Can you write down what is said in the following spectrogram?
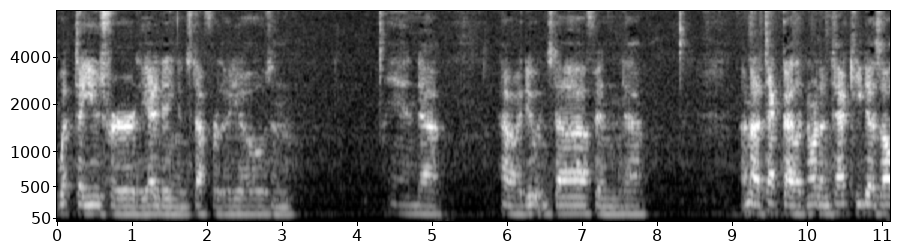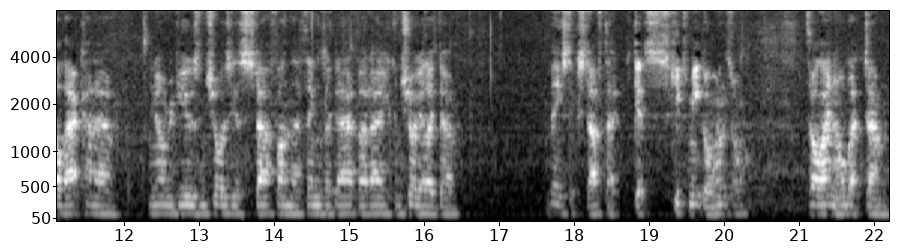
what I use for the editing and stuff for the videos and and uh, how I do it and stuff and uh, I'm not a tech guy like Northern Tech. He does all that kind of you know reviews and shows you stuff on the things like that but I can show you like the basic stuff that gets keeps me going. So that's all I know. But um,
